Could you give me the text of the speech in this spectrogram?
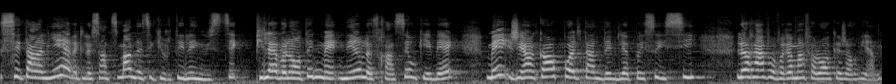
c'est en lien avec le sentiment d'insécurité linguistique puis la volonté de maintenir le français au Québec, mais j'ai encore pas le temps de développer ça ici. Laurent, il va vraiment falloir que je revienne.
